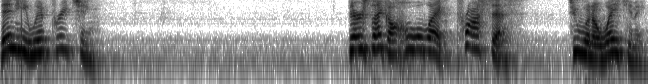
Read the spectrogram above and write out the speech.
Then he went preaching. There's like a whole like process to an awakening.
